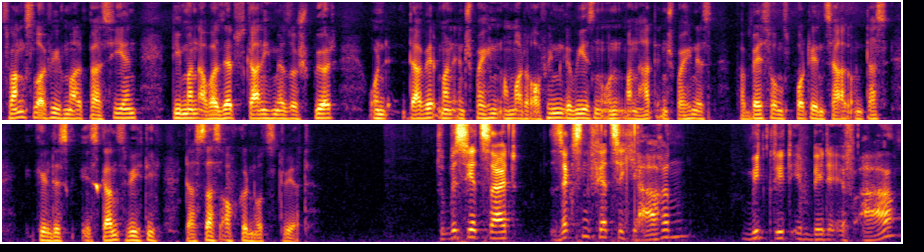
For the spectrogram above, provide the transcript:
zwangsläufig mal passieren, die man aber selbst gar nicht mehr so spürt. Und da wird man entsprechend nochmal darauf hingewiesen und man hat entsprechendes Verbesserungspotenzial. Und das gilt es, ist ganz wichtig, dass das auch genutzt wird. Du bist jetzt seit 46 Jahren Mitglied im BDFA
